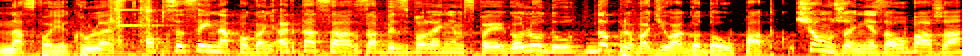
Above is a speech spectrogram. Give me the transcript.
na swoje królestwo. Obsesyjna pogoń Artasa za wyzwoleniem swojego ludu doprowadziła go do upadku. Książę nie zauważa,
